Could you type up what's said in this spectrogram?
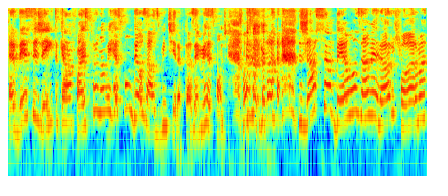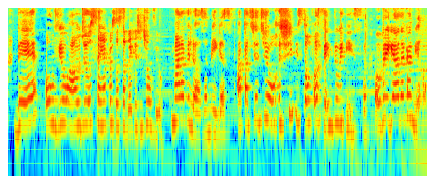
É desse jeito que ela faz para não me responder os áudios. Mentira, porque ela sempre me responde. Mas agora já sabemos a melhor forma de ouvir o áudio sem a pessoa saber que a gente ouviu. Maravilhosa, amigas. A partir de hoje estou fazendo isso. Obrigada, Camila.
